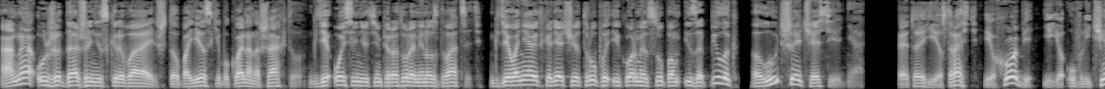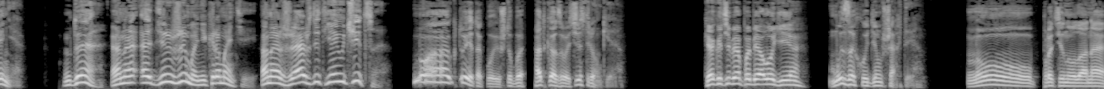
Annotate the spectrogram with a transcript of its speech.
Она уже даже не скрывает, что поездки буквально на шахту, где осенью температура минус двадцать, где воняют ходячие трупы и кормят супом из опилок, лучшая часть ее дня. Это ее страсть, ее хобби, ее увлечение. Да, она одержима некромантией. Она жаждет ей учиться. Ну а кто я такой, чтобы отказывать сестренке? «Как у тебя по биологии?» Мы заходим в шахты. «Ну...» — протянула она.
